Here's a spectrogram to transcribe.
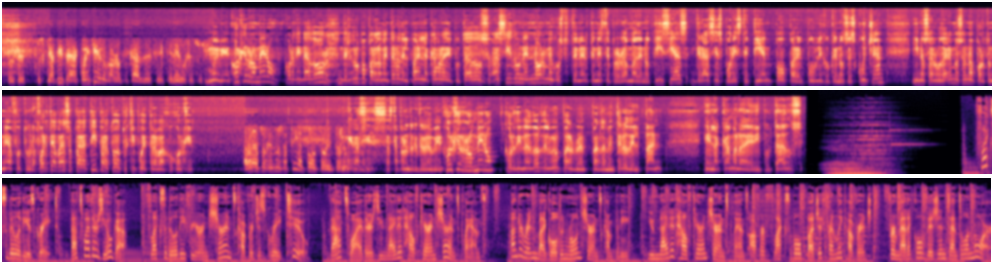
Entonces, pues que así sea, coincido con lo que acabas de decir, querido Jesús. Muy bien. Jorge Romero, coordinador del Grupo Parlamentario del PAN en la Cámara de Diputados, ha sido un enorme gusto tenerte en este programa de noticias. Gracias por este tiempo para el público que nos escucha y nos saludaremos en una oportunidad futura. Fuerte abrazo para ti y para todo tu equipo de trabajo, Jorge. Abrazo Jesús a ti y a todo tu auditorio. Gracias, hasta pronto que te vea bien. Jorge Romero, coordinador del grupo parlamentario del PAN en la Cámara de Diputados. Flexibility is great. That's why there's yoga. Flexibility for your insurance coverage is great too. That's why there's United Healthcare Insurance Plans. Underwritten by Golden Rule Insurance Company, United Healthcare Insurance Plans offer flexible, budget friendly coverage for medical, vision, dental, and more.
